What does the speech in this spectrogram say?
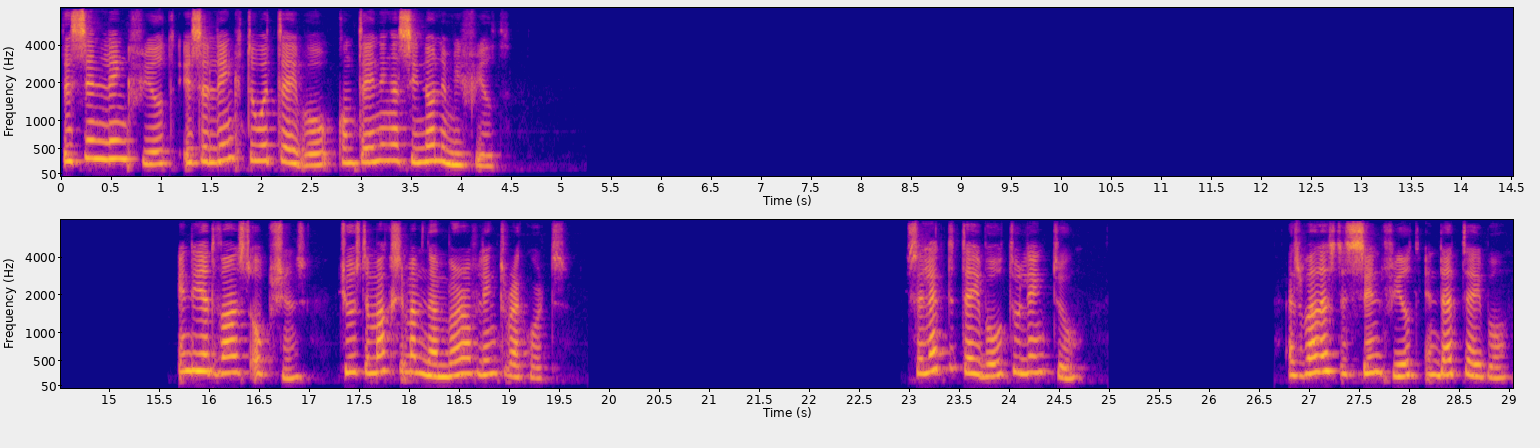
The SYN link field is a link to a table containing a synonymy field. In the Advanced options, choose the maximum number of linked records. Select the table to link to, as well as the SYN field in that table.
